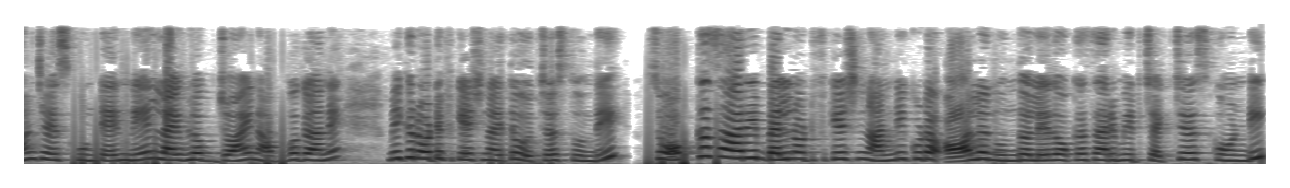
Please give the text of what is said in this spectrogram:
ఆన్ చేసుకుంటే నేను లైవ్లో జాయిన్ అవ్వగానే మీకు నోటిఫికేషన్ అయితే వచ్చేస్తుంది. సో ఒక్కసారి బెల్ నోటిఫికేషన్ అన్నీ కూడా ఆల్ అని ఉందో లేదో ఒక్కసారి మీరు చెక్ చేసుకోండి.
